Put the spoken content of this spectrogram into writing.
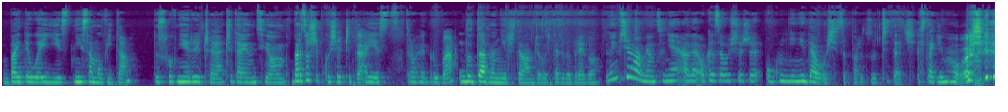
By the way, jest niesamowita. Dosłownie ryczę, czytając ją. Bardzo szybko się czyta, jest trochę gruba. No dawno nie czytałam czegoś tak dobrego. No i wzięłam ją, co nie, ale okazało się, że ogólnie nie dało się za bardzo czytać w takim hałasie.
